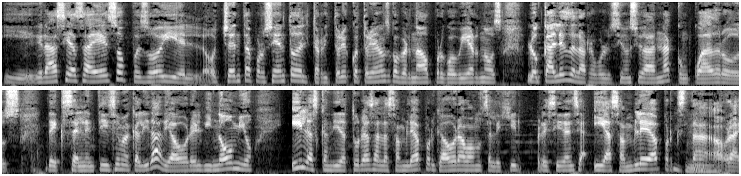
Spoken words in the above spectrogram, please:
y gracias a eso, pues hoy el 80% del territorio ecuatoriano es gobernado por gobiernos locales de la Revolución Ciudadana con cuadros de excelentísima calidad y ahora el binomio y las candidaturas a la Asamblea, porque ahora vamos a elegir presidencia y Asamblea, porque está ahora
